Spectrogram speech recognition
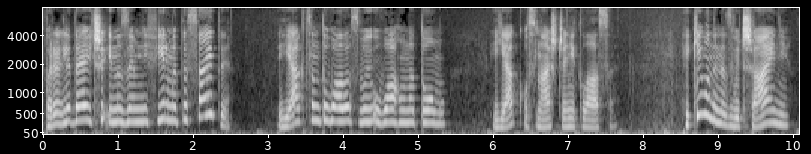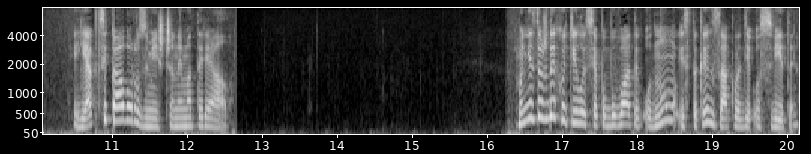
Переглядаючи іноземні фільми та сайти, я акцентувала свою увагу на тому, як оснащені класи, які вони незвичайні, як цікаво розміщений матеріал. Мені завжди хотілося побувати в одному із таких закладів освіти.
